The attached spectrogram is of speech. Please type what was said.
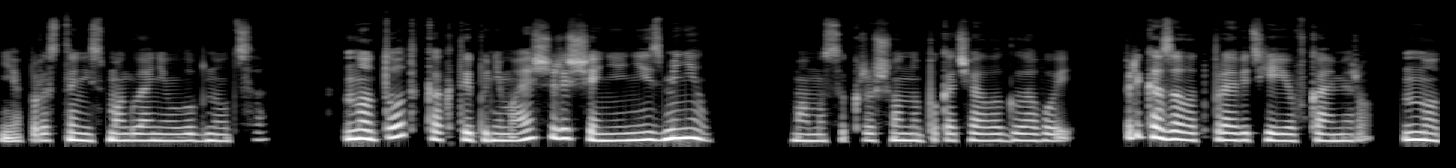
Я просто не смогла не улыбнуться. Но тот, как ты понимаешь, решение не изменил. Мама сокрушенно покачала головой. Приказал отправить ее в камеру. Но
